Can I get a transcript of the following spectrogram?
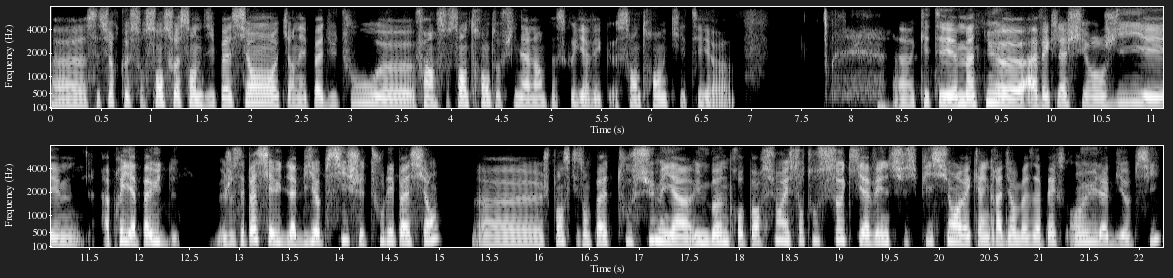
Euh, c'est sûr que sur 170 patients, qui n'en est pas du tout, euh, enfin sur 130 au final, hein, parce qu'il y avait 130 qui étaient, euh, maintenus avec la chirurgie. Mmh, après, il n'y a pas eu de, je ne sais pas s'il y a eu de la biopsie chez tous les patients. je pense qu'ils n'ont pas tous eu, mais il y a une bonne proportion. Et surtout, ceux qui avaient une suspicion avec un gradient bas apex ont eu la biopsie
